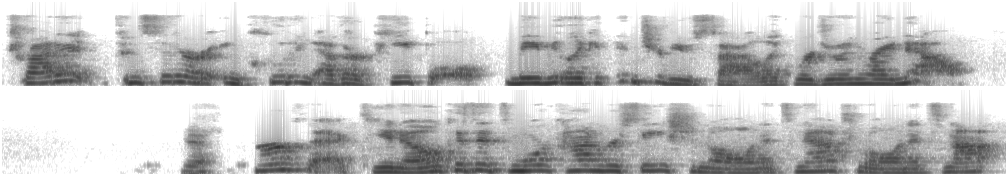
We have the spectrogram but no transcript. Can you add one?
try to consider including other people, maybe like an interview style, like we're doing right now. Yeah. Perfect, you know, because it's more conversational and it's natural and it's not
